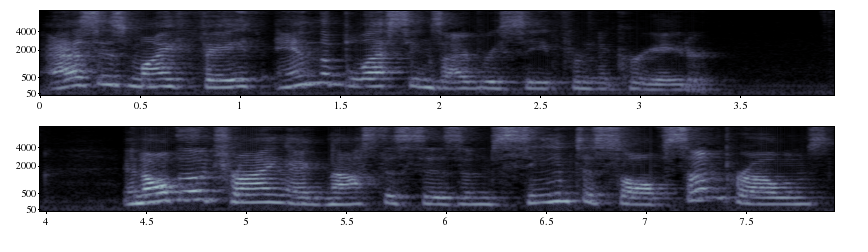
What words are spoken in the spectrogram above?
as is my faith and the blessings I've received from the Creator. And although trying agnosticism seemed to solve some problems,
